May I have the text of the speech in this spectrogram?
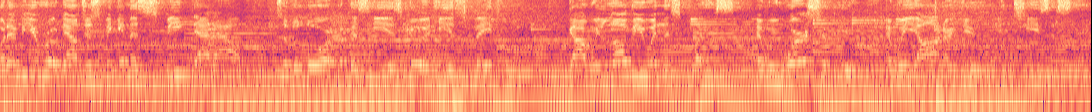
Whatever you wrote down, just begin to speak that out to the Lord because He is good, He is faithful. God, we love you in this place and we worship you and we honor you in Jesus' name.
